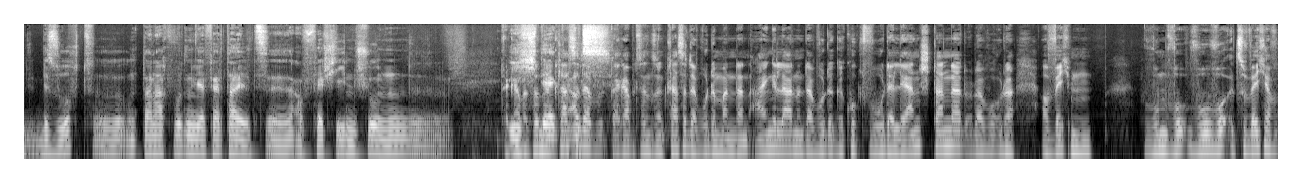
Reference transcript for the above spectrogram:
besucht äh, und danach wurden wir verteilt auf verschiedenen Schulen. Da gab, es so eine Klasse, da, da gab es dann so eine Klasse, da wurde man dann eingeladen und da wurde geguckt, wo der Lernstandard oder wo oder auf welchem, wo, wo, wo, wo zu welcher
